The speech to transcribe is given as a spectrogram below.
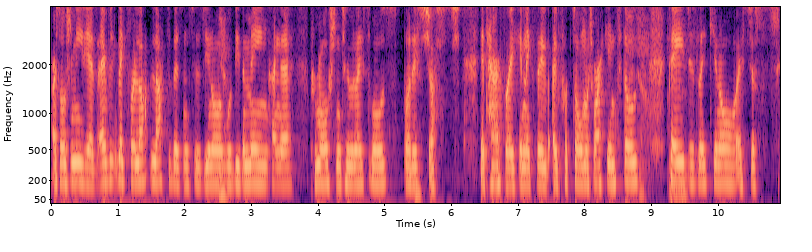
our social medias, everything. Like for lot, lots of businesses, you know, it would be the main kind of promotion tool, I suppose. But it's just it's heartbreaking. Like I I put so much work into those pages. Like you know, it's just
